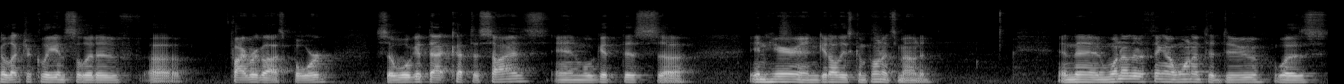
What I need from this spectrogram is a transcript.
electrically insulative uh, fiberglass board. So we'll get that cut to size and we'll get this uh, in here and get all these components mounted. And then one other thing I wanted to do was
